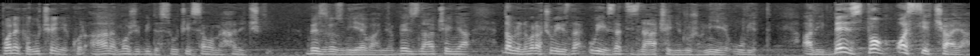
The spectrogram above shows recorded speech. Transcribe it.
ponekad učenje Kur'ana može biti da se uči samo mehanički, bez razumijevanja, bez značenja. Dobro, ne moraš uvijek, zna, uvijek znati značenje, nužno, nije uvjet. Ali bez tog osjećaja,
